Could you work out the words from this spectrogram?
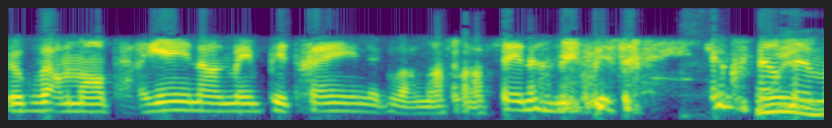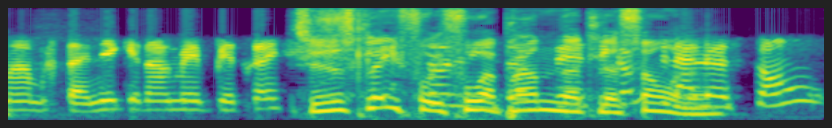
le gouvernement ontarien est dans le même pétrin, le gouvernement français est dans le même pétrin, le gouvernement britannique est dans le même pétrin. C'est juste là, il faut, il apprendre notre leçon. Comme si la leçon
